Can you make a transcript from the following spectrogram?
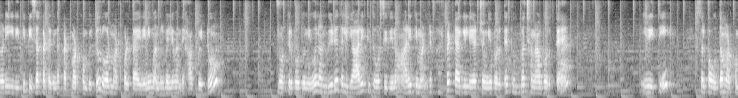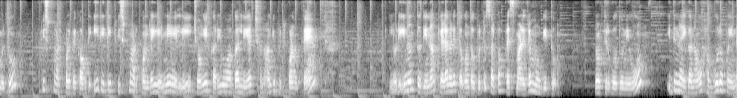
ನೋಡಿ, ಈ ರೀತಿ ಪಿಜ್ಜಾ ಕಟ್ಟರಿಂದ ಕಟ್ ಮಾಡ್ಕೊಂಡ್ಬಿಟ್ಟು ರೋಲ್ ಮಾಡ್ಕೊಳ್ತಾ ಇದ್ದೀನಿ. ಒಂದ್ರ ಮೇಲೆ ಒಂದೇ ಹಾಕಿಬಿಟ್ಟು. ನೋಡ್ತಿರ್ಬೋದು ನೀವು, ನಾನು ವೀಡಿಯೋದಲ್ಲಿ ಯಾವ ರೀತಿ ತೋರಿಸಿದ್ದೀನೋ ಆ ರೀತಿ ಮಾಡಿದ್ರೆ ಪರ್ಫೆಕ್ಟಾಗಿ ಲೇಯರ್ ಚೊಂಗೆ ಬರುತ್ತೆ, ತುಂಬ ಚೆನ್ನಾಗಿ ಬರುತ್ತೆ. ಈ ರೀತಿ ಸ್ವಲ್ಪ ಉದ್ದ ಮಾಡ್ಕೊಂಬಿಟ್ಟು ಟ್ವಿಸ್ಟ್ ಮಾಡ್ಕೊಳ್ಬೇಕಾಗುತ್ತೆ. ಈ ರೀತಿ ಟ್ವಿಸ್ಟ್ ಮಾಡ್ಕೊಂಡ್ರೆ ಎಣ್ಣೆಯಲ್ಲಿ ಚೊಂಗೆ ಕರಿಯುವಾಗ ಲೇಯರ್ ಚೆನ್ನಾಗಿ ಬಿಟ್ಕೊಳುತ್ತೆ. ನೋಡಿ, ಇನ್ನೊಂದು ದಿನ ಕೆಳಗಡೆ ತೊಗೊಂಡೋಗ್ಬಿಟ್ಟು ಸ್ವಲ್ಪ ಪ್ರೆಸ್ ಮಾಡಿದರೆ ಮುಗೀತು. ನೋಡ್ತಿರ್ಬೋದು ನೀವು. ಇದನ್ನು ಈಗ ನಾವು ಹಗುರ ಕೈಯಿಂದ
